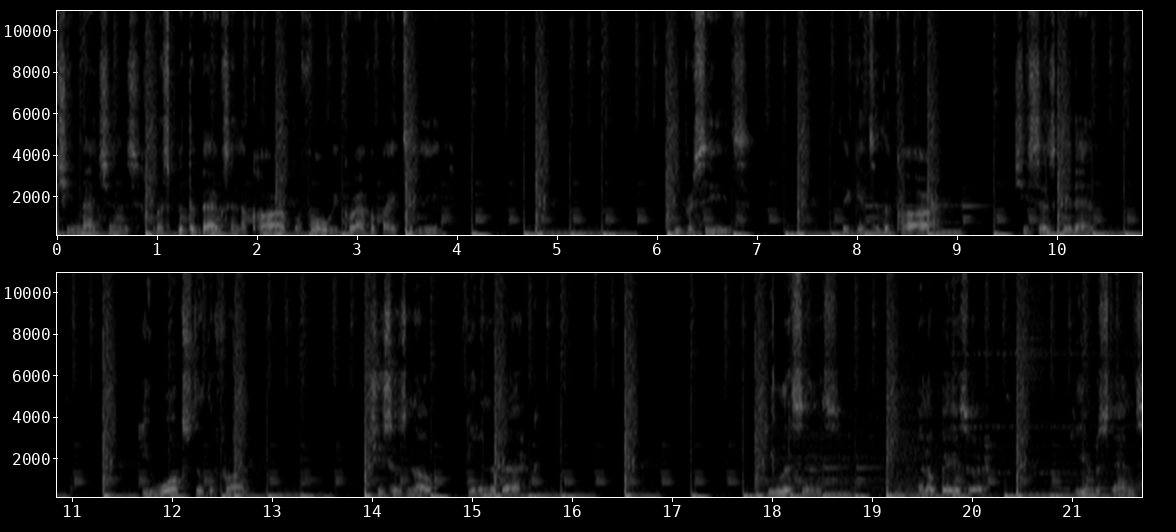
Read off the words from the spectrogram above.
She mentions, let's put the bags in the car before we grab a bite to eat. He proceeds. They get to the car. She says, get in. He walks to the front. She says, no, get in the back. He listens and obeys her. He understands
